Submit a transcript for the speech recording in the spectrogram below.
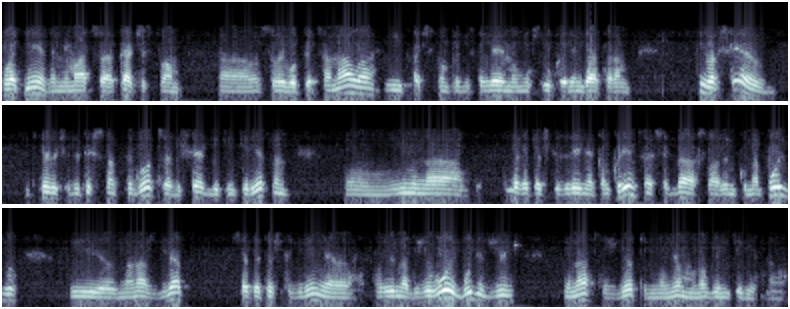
плотнее заниматься качеством своего персонала и качеством предоставляемых услуг арендаторам. И вообще следующий 2016 год обещает быть интересным. Э, именно с этой точки зрения конкуренция всегда шла рынку на пользу. И, на наш взгляд, с этой точки зрения рынок живой, будет жить, и нас ждет на нем много интересного.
